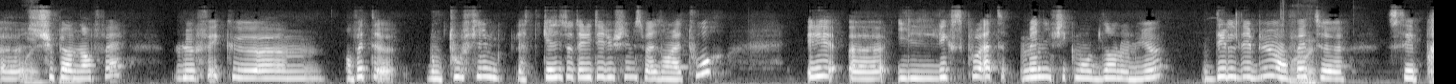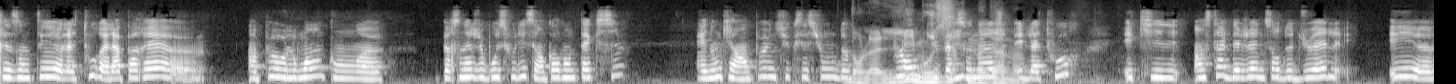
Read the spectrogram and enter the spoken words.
euh, Ouais. super bien fait. Le fait que, en fait, donc tout le film, la quasi-totalité du film se passe dans la tour et il exploite magnifiquement bien le lieu. Dès le début, en Ouais. fait, euh, c'est présenté, euh, la tour, elle apparaît euh, un peu au loin quand le personnage de Bruce Willis est encore dans le taxi. Et donc, il y a un peu une succession de Dans la plans du personnage madame. et de la tour, et qui installe déjà une sorte de duel. Et euh,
